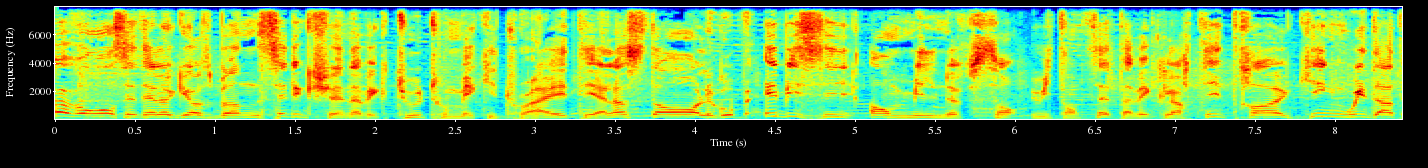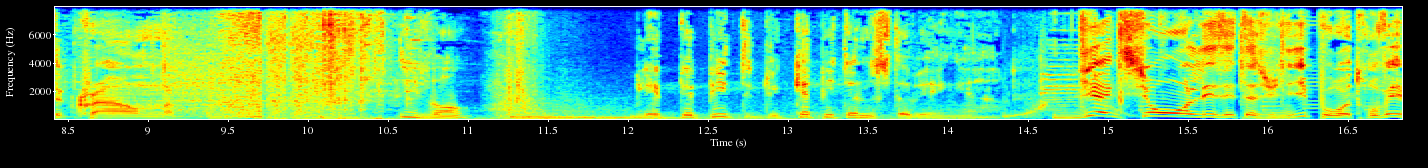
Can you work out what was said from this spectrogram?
avant, c'était le Girls Band Seduction avec Two to Make It Right. Et à l'instant, le groupe ABC en 1987 avec leur titre King Without a Crown. Yvan, les pépites du Capitaine Stubbing. Direction les États-Unis pour retrouver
